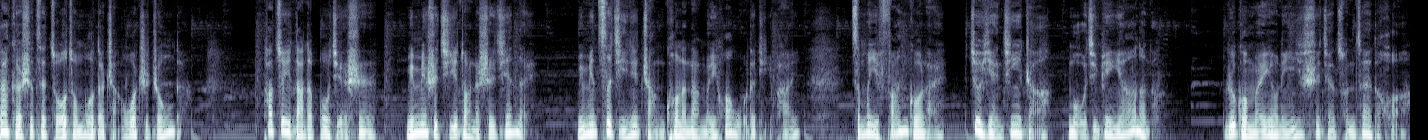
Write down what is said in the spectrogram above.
那可是在佐佐木的掌握之中的。他最大的不解是，明明是极短的时间内，明明自己已经掌控了那梅花五的底牌，怎么一翻过来就眼睛一眨，母鸡变鸭了呢？如果没有灵异事件存在的话，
